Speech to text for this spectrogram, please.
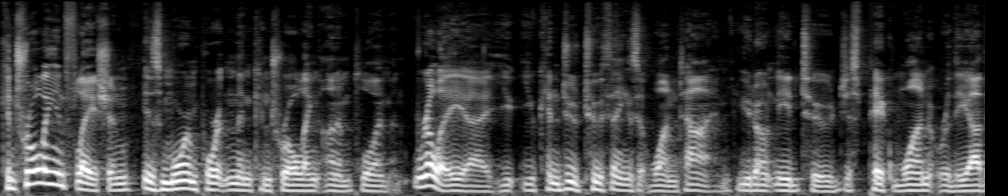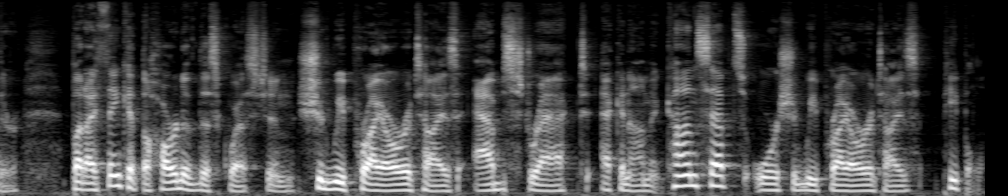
Controlling inflation is more important than controlling unemployment. Really, uh, you, you can do two things at one time. You don't need to just pick one or the other. But I think at the heart of this question should we prioritize abstract economic concepts or should we prioritize people?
